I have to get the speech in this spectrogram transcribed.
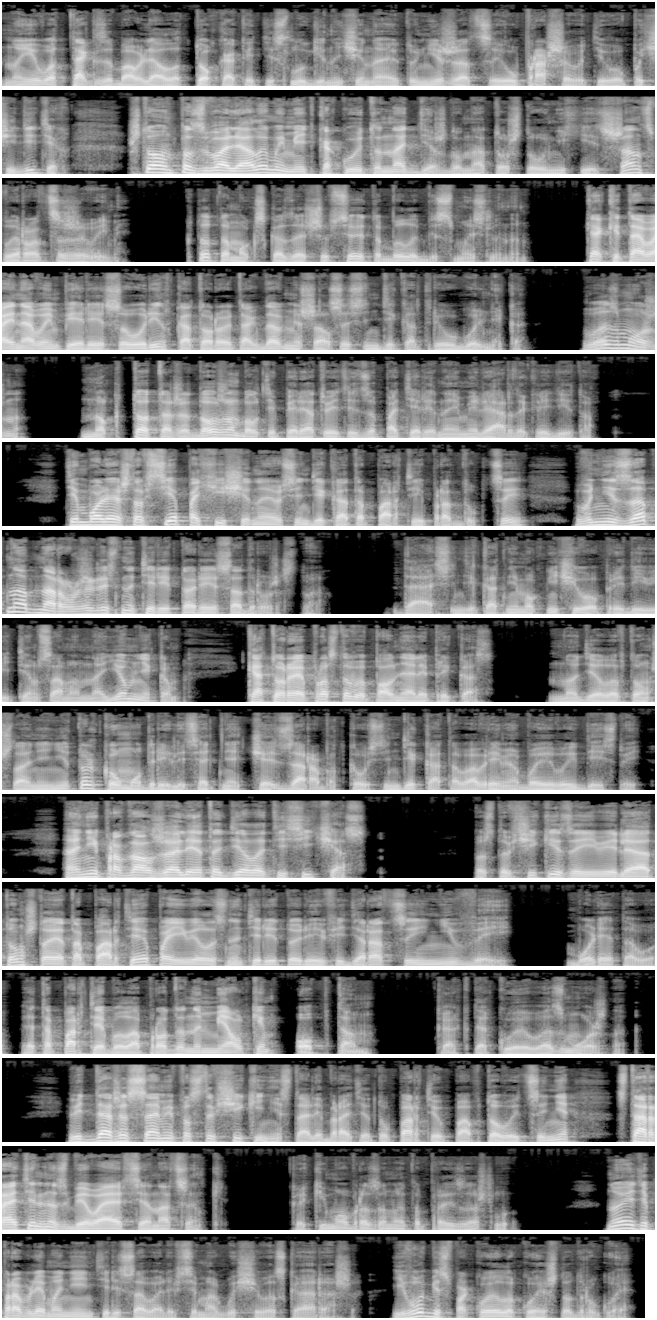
Но его так забавляло то, как эти слуги начинают унижаться и упрашивать его пощадить их, что он позволял им иметь какую-то надежду на то, что у них есть шанс вырваться живыми. Кто-то мог сказать, что все это было бессмысленным. Как и та война в империи Саурин, в которую тогда вмешался синдикат треугольника. Возможно. Но кто-то же должен был теперь ответить за потерянные миллиарды кредитов. Тем более, что все похищенные у синдиката партии продукции внезапно обнаружились на территории Содружества. Да, синдикат не мог ничего предъявить тем самым наемникам, которые просто выполняли приказ. Но дело в том, что они не только умудрились отнять часть заработка у синдиката во время боевых действий, они продолжали это делать и сейчас. Поставщики заявили о том, что эта партия появилась на территории Федерации Нивэй. Более того, эта партия была продана мелким оптом. Как такое возможно? Ведь даже сами поставщики не стали брать эту партию по оптовой цене, старательно сбивая все наценки. Каким образом это произошло? Но эти проблемы не интересовали всемогущего Скаараша. Его беспокоило кое-что другое.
